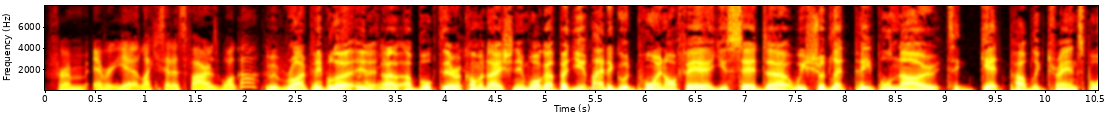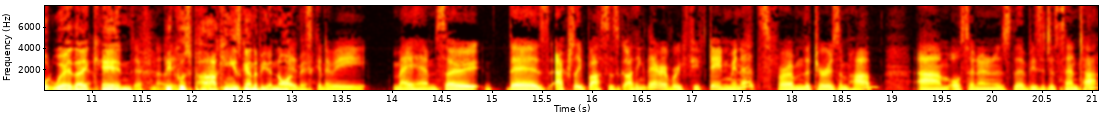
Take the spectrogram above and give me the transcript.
from every, yeah, like you said, as far as Wagga. Right, people are, in, are, are booked their accommodation in Wagga, but you've made a good point off air. You said uh, we should let people know to get public transport where they can, definitely. because parking is going to be a nightmare. It's going to be mayhem. So there's actually buses. I think they're every 15 minutes from the tourism hub, um, also known as the visitor centre,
